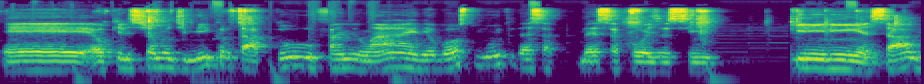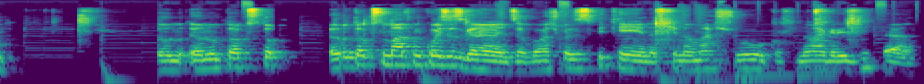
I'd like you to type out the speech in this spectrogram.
é, é o que eles chamam de micro tatu, fine line. Eu gosto muito dessa, dessa coisa assim, pequenininha, sabe? Eu, eu não tô acostum- eu não tô acostumado com coisas grandes, eu gosto de coisas pequenas, que não machucam, que não agridem tanto.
